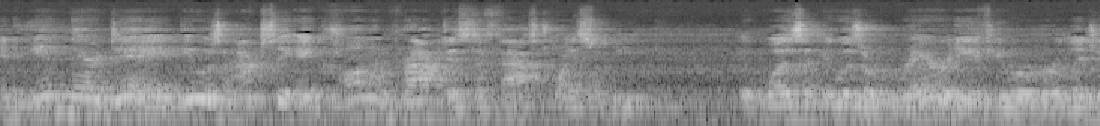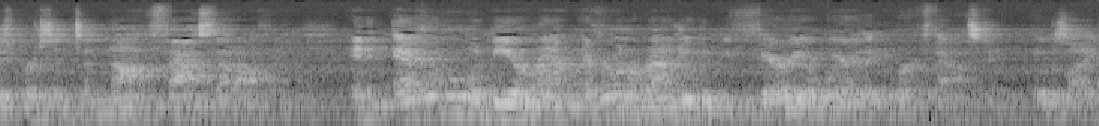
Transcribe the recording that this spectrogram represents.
And in their day, it was actually a common practice to fast twice a week. It was, it was a rarity if you were a religious person to not fast that often. And everyone would be around, everyone around you would be very aware that you weren't fasting. It was like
